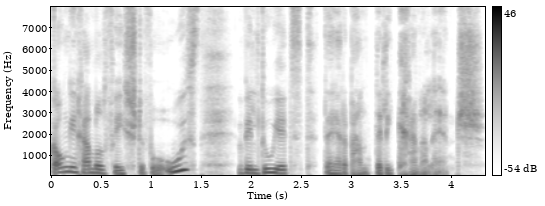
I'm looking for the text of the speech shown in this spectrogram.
Gehe ich einmal fest davon aus, weil du jetzt den Herr Benteli kennenlernst.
